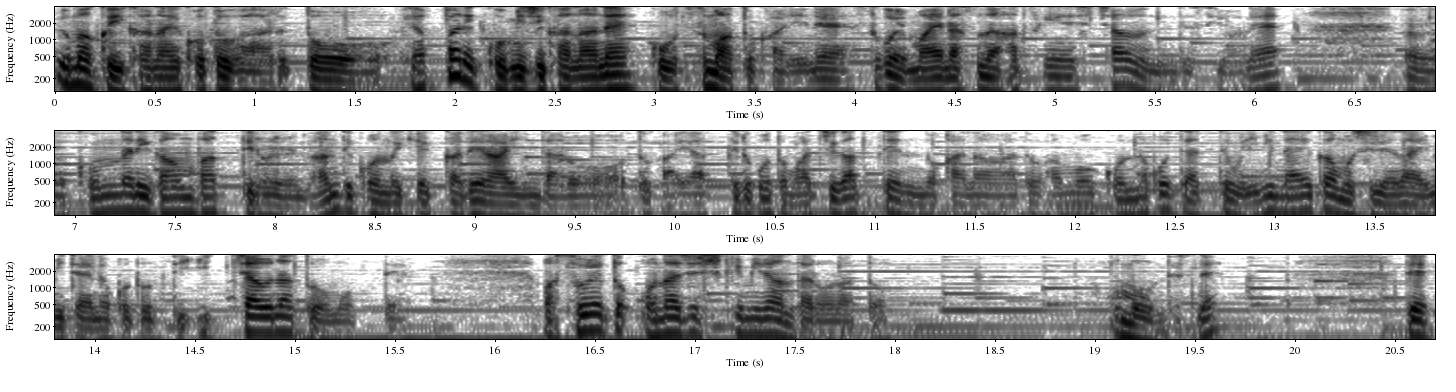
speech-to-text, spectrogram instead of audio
うまくいかないことがあるとやっぱりこう身近なねこう妻とかにねすごいマイナスな発言しちゃうんですよね。うん、こんなに頑張ってるのになんでこんな結果出ないんだろうとかやってること間違ってんのかなとかもうこんなことやっても意味ないかもしれないみたいなことって言っちゃうなと思って、まあ、それと同じ仕組みなんだろうなと思うんですね。で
